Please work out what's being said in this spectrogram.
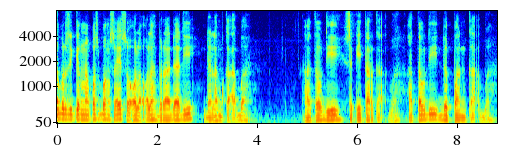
berzikir nafas bang, saya seolah-olah berada di dalam Ka'bah atau di sekitar Ka'bah atau di depan Ka'bah.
